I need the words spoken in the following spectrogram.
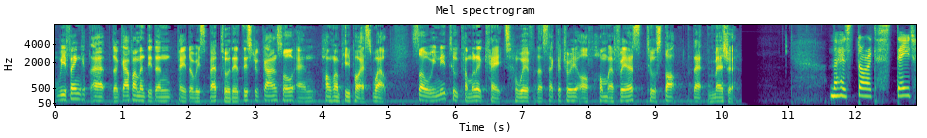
We think that the government didn't pay the respect to the district council and Hong Kong people as well. So we need to communicate with the Secretary of Home Affairs to stop that measure. The historic State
